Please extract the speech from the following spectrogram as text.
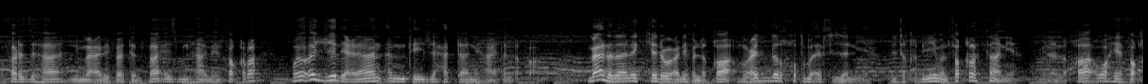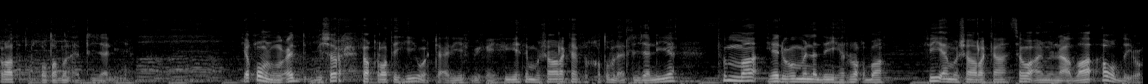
وفرزها لمعرفة الفائز من هذه الفقرة ويؤجل إعلان النتيجة حتى نهاية اللقاء. بعد ذلك يدعو عريف اللقاء معد الخطبة الارتجالية لتقديم الفقرة الثانية من اللقاء وهي فقرة الخطب الارتجالية. يقوم المعد بشرح فقرته والتعريف بكيفية المشاركة في الخطب الارتجالية ثم يدعو من لديه الرغبة في المشاركة سواء من الأعضاء أو الضيوف.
